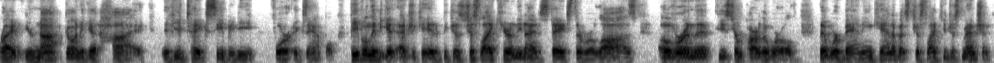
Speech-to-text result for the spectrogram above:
right? You're not going to get high if you take CBD, for example. People need to get educated because just like here in the United States, there were laws over in the eastern part of the world that were banning cannabis, just like you just mentioned.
